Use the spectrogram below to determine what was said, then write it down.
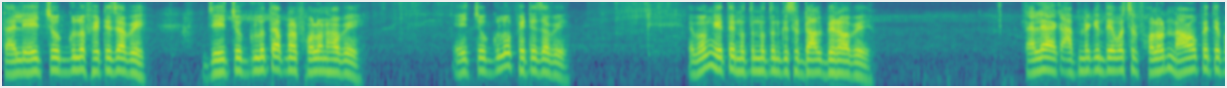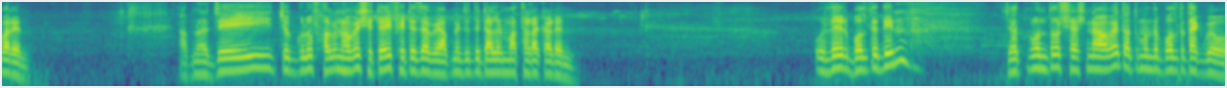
তাহলে এই চোখগুলো ফেটে যাবে। যেই চোখগুলোতে আপনার ফলন হবে, এই চোখগুলো ফেটে যাবে এবং এতে নতুন নতুন কিছু ডাল বের হবে। তাহলে আপনি কিন্তু এবছর ফলন নাও পেতে পারেন। আপনার যেই চোখগুলো ফলন হবে, সেটাই ফেটে যাবে, আপনি যদি ডালের মাথাটা কাটেন। ওদের বলতে দিন, যত পর্যন্ত শেষ না হবে, তত পর্যন্ত বলতে থাকবে ও।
